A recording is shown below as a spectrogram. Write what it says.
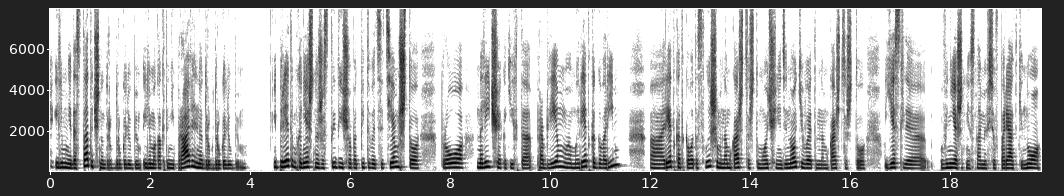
или мы недостаточно друг друга любим, или мы как-то неправильно друг друга любим. И при этом, конечно же, стыд еще подпитывается тем, что про наличие каких-то проблем мы редко говорим, а, редко от кого-то слышим, и нам кажется, что мы очень одиноки в этом, нам кажется, что если внешне с нами все в порядке, но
